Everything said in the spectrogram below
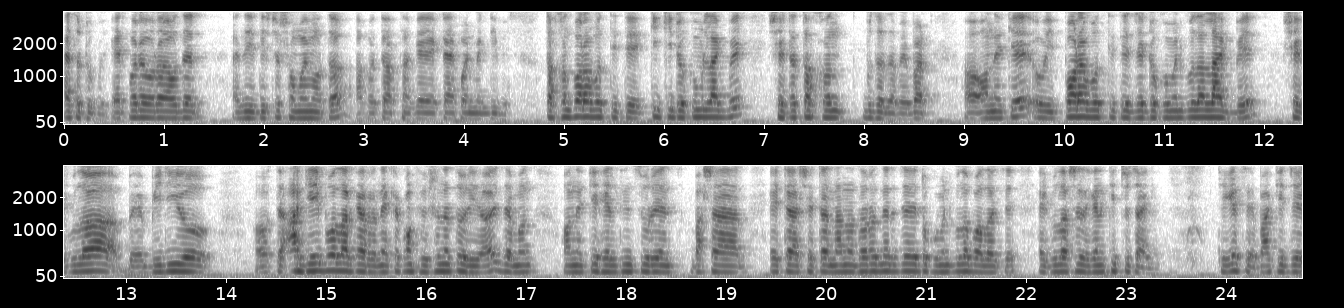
এতটুকুই। এরপরে ওরা ওদের নির্দিষ্ট সময় মতো হয়তো আপনাকে একটা অ্যাপয়েন্টমেন্ট দিবে। তখন পরবর্তীতে কি কি ডকুমেন্ট লাগবে সেটা তখন বোঝা যাবে। বাট অনেকে ওই পরবর্তীতে যে ডকুমেন্টগুলো লাগবে, সেগুলো ভিডিও আগেই বলার কারণে একটা কনফিউশনে তৈরি হয়। যেমন অনেকে হেলথ ইন্স্যুরেন্স বাসার এটা সেটা নানা ধরনের যে ডকুমেন্টগুলো বলা হয়েছে, এগুলো আসলে এখানে কিচ্ছু চাইনি ঠিক আছে? বাকি যে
